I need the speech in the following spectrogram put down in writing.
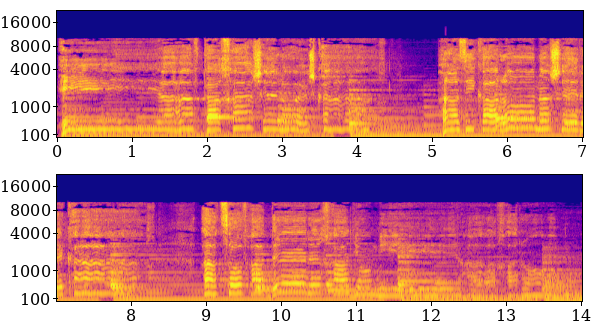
היא ההבטחה שלא אשכח, הזיכרון אשר אקח, עד סוף הדרך עד יומי האחרון.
